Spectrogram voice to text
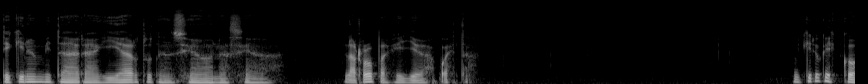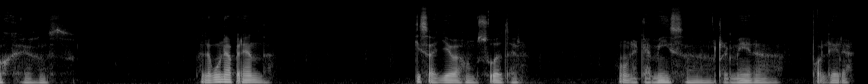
Te quiero invitar a guiar tu atención hacia la ropa que llevas puesta. Y quiero que escojas alguna prenda. Quizás llevas un suéter, una camisa, remera, polera,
